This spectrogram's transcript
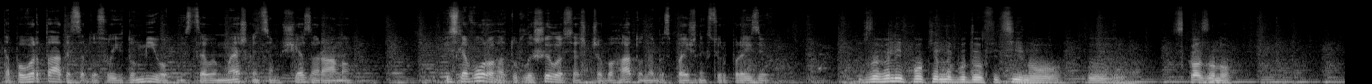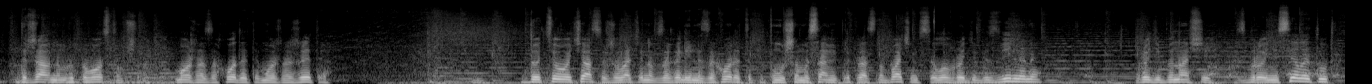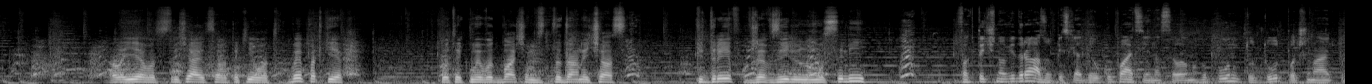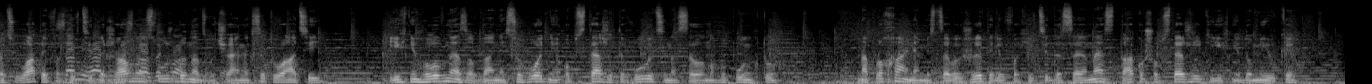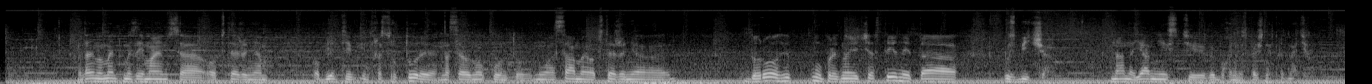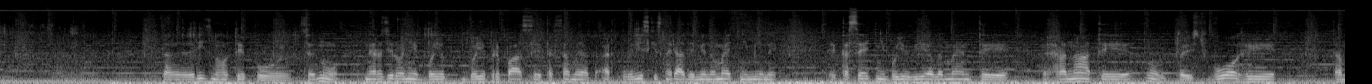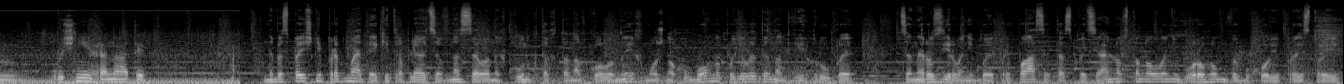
та повертатися до своїх домівок місцевим мешканцям ще зарано. Після ворога тут лишилося ще багато небезпечних сюрпризів. Взагалі, поки не буде офіційно е, сказано державним руководством, що можна заходити, можна жити. До цього часу желательно взагалі не заходити, тому що ми самі прекрасно бачимо, село вроді би звільнене, вроді би наші Збройні сили тут. Але є, от, зустрічаються такі от випадки, от як ми от бачимо на даний час підрив вже в звільненому селі. Фактично відразу після деокупації населеного пункту тут починають працювати фахівці Державної служби надзвичайних ситуацій. Їхнє головне завдання сьогодні обстежити вулиці населеного пункту. На прохання місцевих жителів фахівці ДСНС також обстежують їхні домівки. На даний момент ми займаємося обстеженням об'єктів інфраструктури населеного пункту, ну а саме обстеження дороги, ну, проїзної частини та узбіччя на наявність вибухонебезпечних предметів. Та різного типу це ну, нерозірвані боєприпаси, так само як артилерійські снаряди, мінометні міни, касетні бойові елементи, гранати, ну, тобто воги, там, ручні гранати. Небезпечні предмети, які трапляються в населених пунктах та навколо них, можна умовно поділити на дві групи: це нерозірвані боєприпаси та спеціально встановлені ворогом вибухові пристрої.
